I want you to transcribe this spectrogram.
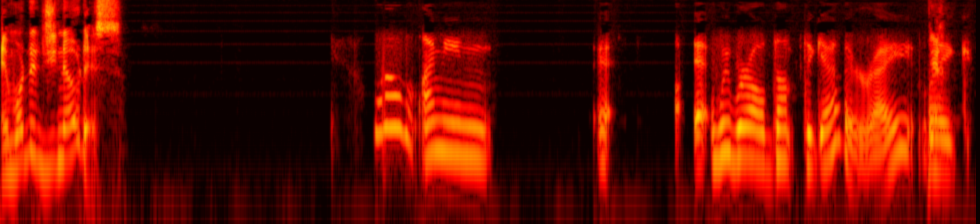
And what did you notice? Well, I mean, eh, eh, we were all dumped together, right? Yeah. Like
